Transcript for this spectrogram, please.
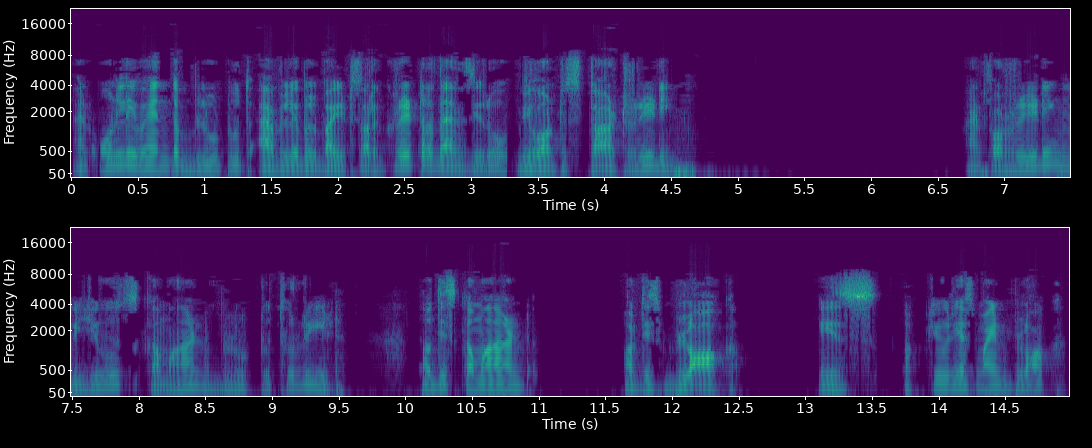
And only when the Bluetooth available bytes are greater than 0, we want to start reading. And for reading, we use command Bluetooth read. Now this command or this block is a curious mind block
